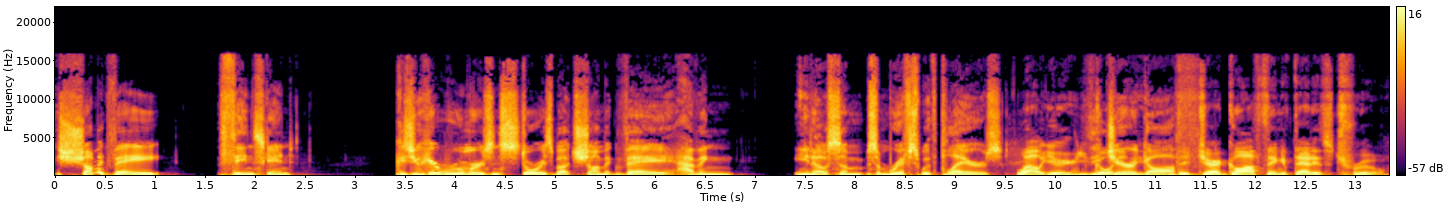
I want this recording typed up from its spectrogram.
Sean McVay thin skinned? Because you hear rumors and stories about Sean McVay having, you know, some some riffs with players. Well, you're, you're The Jared to- Goff. The Jared Goff thing, if that is true,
